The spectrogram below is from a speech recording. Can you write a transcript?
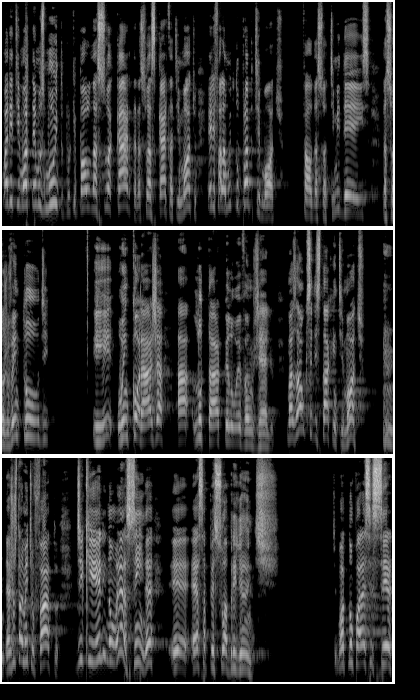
Mas de Timóteo temos muito, porque Paulo na sua carta, nas suas cartas a Timóteo, ele fala muito do próprio Timóteo fala da sua timidez, da sua juventude e o encoraja a lutar pelo evangelho. Mas algo que se destaca em Timóteo é justamente o fato de que ele não é assim, né? É essa pessoa brilhante. Timóteo não parece ser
